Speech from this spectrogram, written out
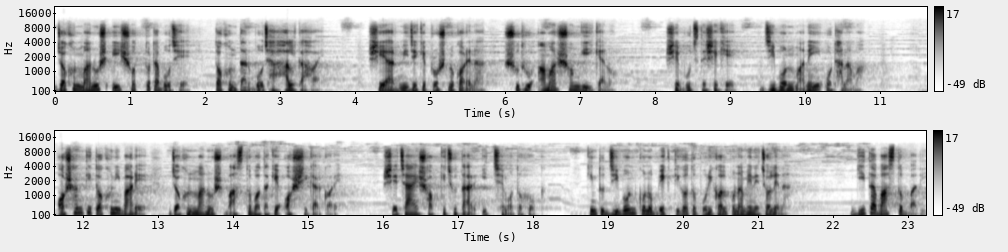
যখন মানুষ এই সত্যটা বোঝে, তখন তার বোঝা হালকা হয়। সে আর নিজেকে প্রশ্ন করে না, শুধু আমার সঙ্গেই কেন? সে বুঝতে শেখে, জীবন মানেই ওঠানামা। অশান্তি তখনই বাড়ে যখন মানুষ বাস্তবতাকে অস্বীকার করে। সে চায় সব কিছু তার ইচ্ছে মতো হোক। কিন্তু জীবন কোনো ব্যক্তিগত পরিকল্পনা মেনে চলে না। গীতা বাস্তববাদী।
